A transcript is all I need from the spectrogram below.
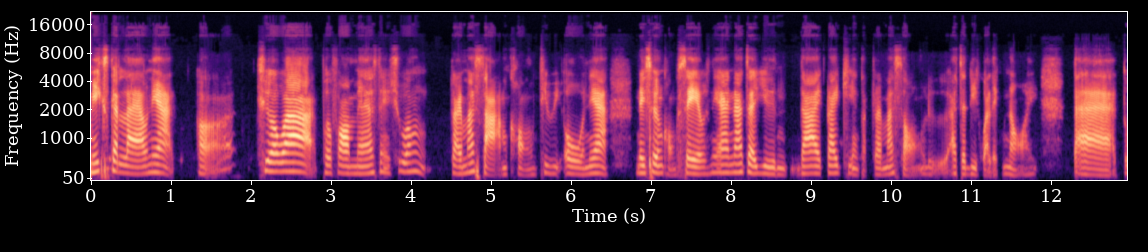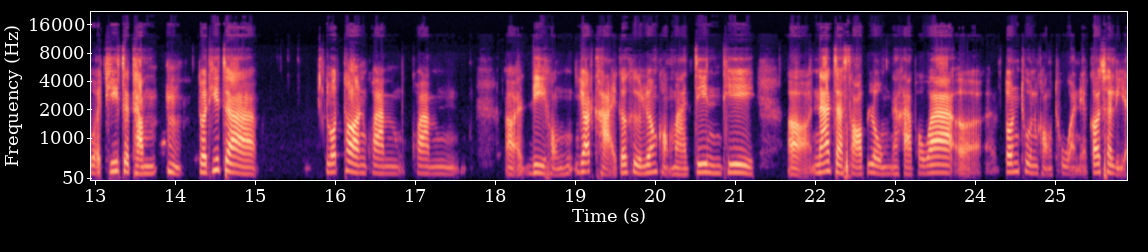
มิกซ์กันแล้วเนี่ยเชื่อว่า performance ในช่วง ไตรมาสสามของ TVO เนี่ยในเชิงของเซลล์เนี่ยน่าจะยืนได้ใกล้เคียงกับไตรมาสสองหรืออาจจะดีกว่าเล็กน้อย แต่ตัวที่จะทำตัวที่จะลดทอนความความดีของยอดขายก็คือเรื่องของมาจินที่น่าจะซอฟลงนะคะ เพราะว่าต้นทุนของถั่วเนี่ยก็เฉลี่ย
